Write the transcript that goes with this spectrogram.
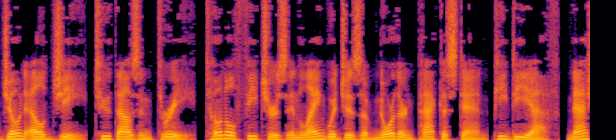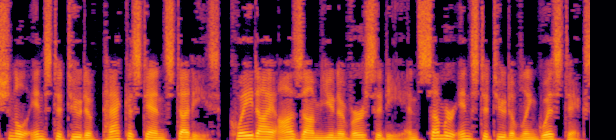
Joan L. G. 2003, Tonal Features in Languages of Northern Pakistan PDF, National Institute of Pakistan Studies, Quaid-i-Azam University and Summer Institute of Linguistics,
